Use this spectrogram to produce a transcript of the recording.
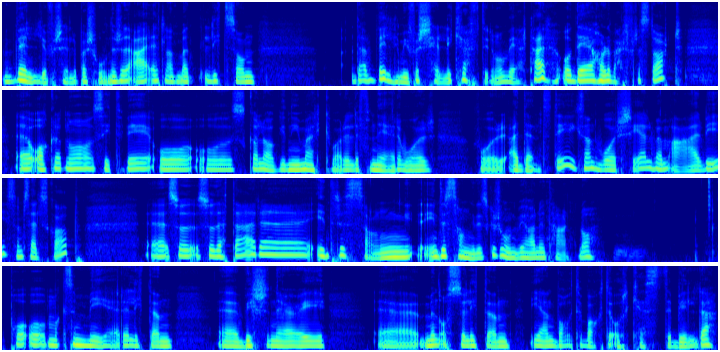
veldig forskjellige personer. Så det er et eller annet med litt sånn Det er veldig mye forskjellige krefter involvert her, og det har det vært fra start. Uh, og akkurat nå sitter vi og, og skal lage ny merkevare, eller definere vår, vår identity, vår sjel. Hvem er vi som selskap? Uh, så, så, dette er en interessant, interessant diskusjon vi har internt nå på å maksimere litt den eh, visionary, eh, men også litt den Igjen tilbake til orkesterbildet.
